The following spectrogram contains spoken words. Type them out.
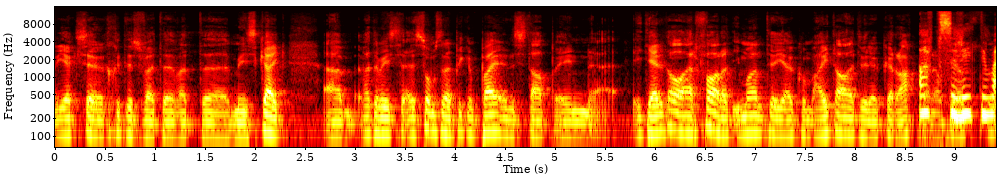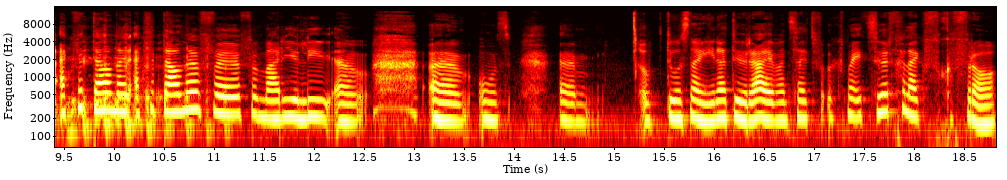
reekse en goeders wat uh, wat uh, mense kyk. Um, wat mense uh, soms in 'n Pick n Pay instap en uh, het jy dit al ervaar dat iemand jou kom uithaal uit jou karakter? Absoluut, nie, maar ek vertel nou ek vertel nou vir vir Mariolie uh, uh, ons ehm um, op toe ons nou hiernatoe ry want sy het vir my iets soortgelyk gevra.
